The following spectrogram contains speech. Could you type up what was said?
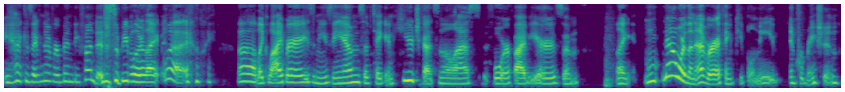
Yeah, because they've never been defunded. So people are like, what? uh, like libraries and museums have taken huge cuts in the last four or five years, and like now more than ever, I think people need information,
